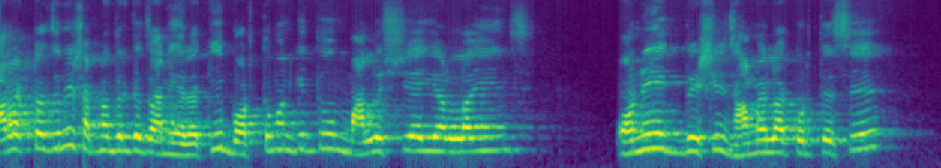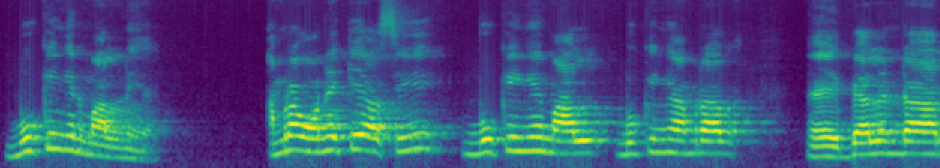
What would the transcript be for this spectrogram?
আর একটা জিনিস আপনাদেরকে জানিয়ে রাখি, বর্তমান কিন্তু মালয়েশিয়া এয়ারলাইন্স অনেক বেশি ঝামেলা করতেছে বুকিংয়ের মাল নিয়ে। আমরা অনেকে আছি বুকিংয়ে মাল বুকিংয়ে আমরা ব্যালেন্ডার,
